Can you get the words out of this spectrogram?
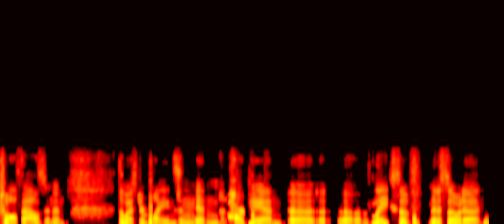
12,000, and the Western Plains and, and hardpan uh, uh, lakes of Minnesota. And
